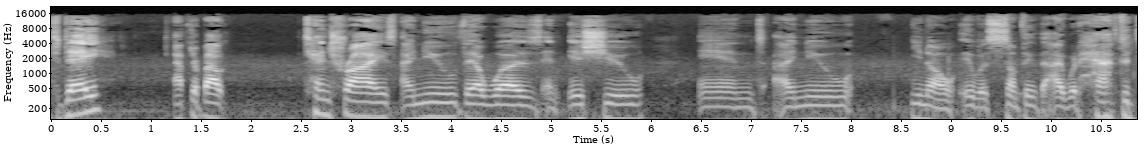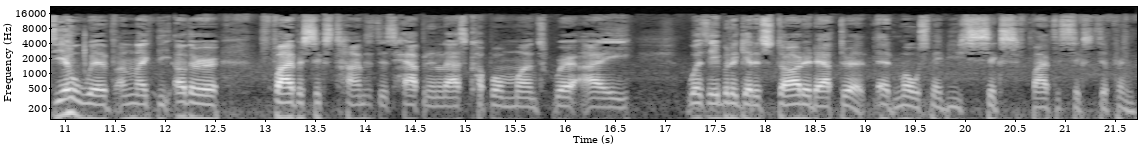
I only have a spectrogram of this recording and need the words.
today, after about 10 tries, I knew there was an issue and I knew, you know, it was something that I would have to deal with, unlike the other five or six times that this happened in the last couple of months where I was able to get it started after at, at most maybe six, five to six different,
